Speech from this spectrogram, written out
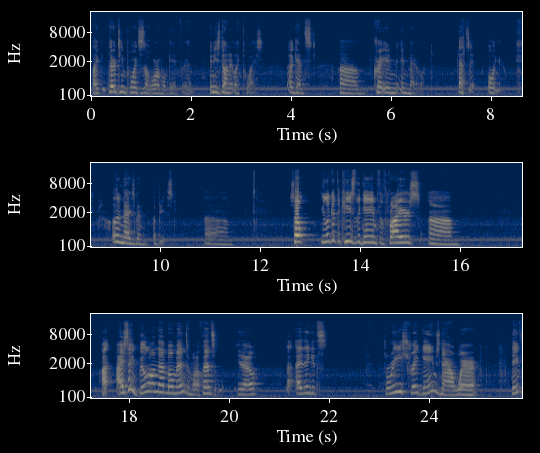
Like 13 points is a horrible game for him, and he's done it like twice against um, Creighton and Maryland. That's it all year. Other than that, he's been a beast. Um, so you look at the keys of the game for the Friars. Um, I, I say build on that momentum offensively. You know, I think it's three straight games now where they've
